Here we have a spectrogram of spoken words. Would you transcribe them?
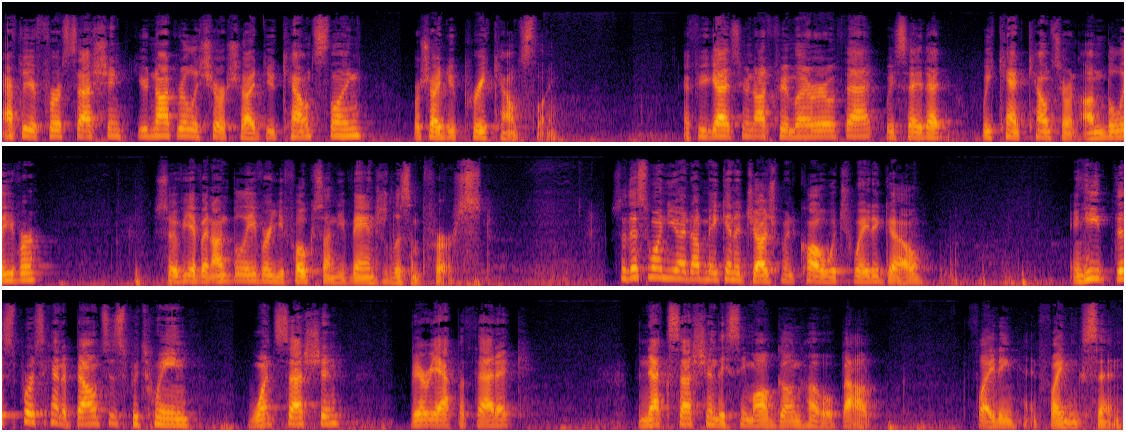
after your first session, you're not really sure should I do counseling or should I do pre counseling? If you guys are not familiar with that, we say that we can't counsel an unbeliever. So if you have an unbeliever, you focus on evangelism first. So this one, you end up making a judgment call which way to go. And he, this person kind of bounces between one session very apathetic. The next session, they seem all gung ho about fighting and fighting sin.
